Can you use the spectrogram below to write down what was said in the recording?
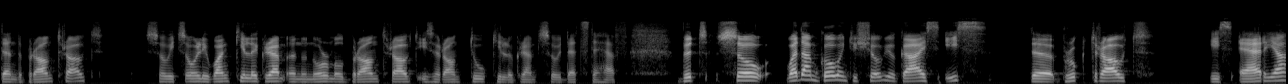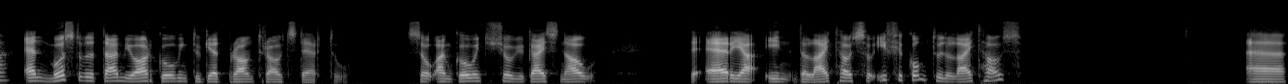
than the brown trout so it's only one kilogram and a normal brown trout is around two kilograms so that's the half but so what i'm going to show you guys is the brook trout his area and most of the time you are going to get brown trouts there too so i'm going to show you guys now the area in the lighthouse so if you come to the lighthouse uh,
